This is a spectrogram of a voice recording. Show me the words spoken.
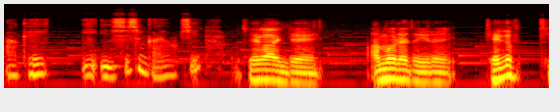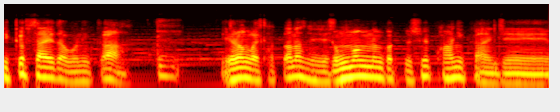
아 계획이 있으신가요 혹시? 제가 이제 아무래도 이런 계급, 직급 사회다 보니까 네. 이런 걸 다 떠나서 이제 욕 먹는 것도 싫고 하니까 이제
